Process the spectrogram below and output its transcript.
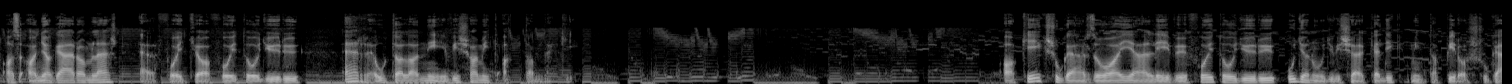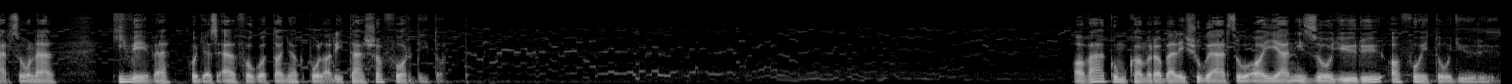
Az anyagáramlást elfolytja a folytógyűrű, erre utal a név is, amit adtam neki. A kék sugárzó alján lévő folytógyűrű ugyanúgy viselkedik, mint a piros sugárzónál, kivéve, hogy az elfogott anyag polaritása fordított. A vákumkamrabeli sugárzó alján izzó gyűrű a folytógyűrű.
